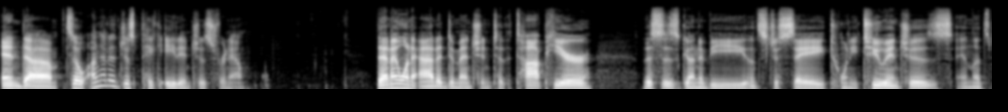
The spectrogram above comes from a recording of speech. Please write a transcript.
And uh, so I'm going to just pick 8 inches for now. Then I want to add a dimension to the top here. This is going to be, let's just say 22 inches, and let's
